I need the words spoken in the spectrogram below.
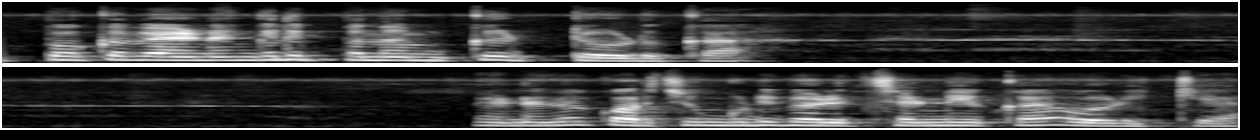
ഉപ്പൊക്കെ വേണമെങ്കിൽ ഇപ്പം നമുക്ക് ഇട്ട് കൊടുക്കാം. വേണമെങ്കിൽ കുറച്ചും കൂടി വെളിച്ചെണ്ണയൊക്കെ ഒഴിക്കുക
